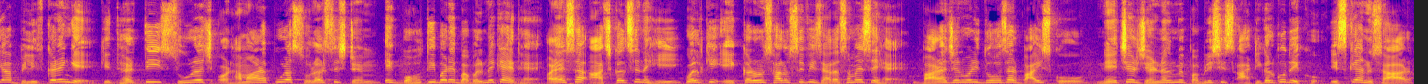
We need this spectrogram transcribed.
क्या बिलीव करेंगे कि धरती, सूरज और हमारा पूरा सोलर सिस्टम एक बहुत ही बड़े बबल में कैद है? और ऐसा आजकल से नहीं, बल्कि एक करोड़ सालों से भी ज़्यादा समय से है। 12 जनवरी 2022 को नेचर जर्नल में पब्लिश इस आर्टिकल को देखो। इसके अनुसार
